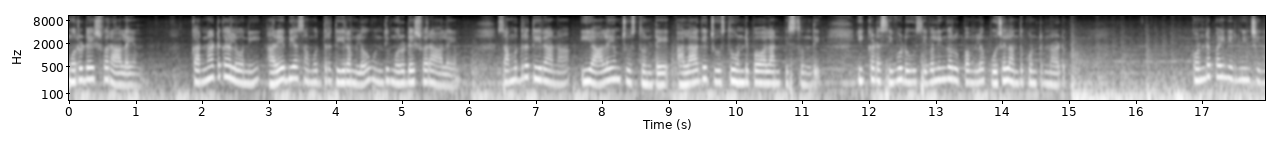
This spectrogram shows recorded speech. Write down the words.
మురుడేశ్వర్ ఆలయం. కర్ణాటకలోని అరేబియా సముద్ర తీరంలో ఉంది మురుడేశ్వర ఆలయం. సముద్ర తీరాన ఈ ఆలయం చూస్తుంటే అలాగే చూస్తూ ఉండిపోవాలనిపిస్తుంది. ఇక్కడ శివుడు శివలింగ రూపంలో పూజలు అందుకుంటున్నాడు. కొండపై నిర్మించిన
